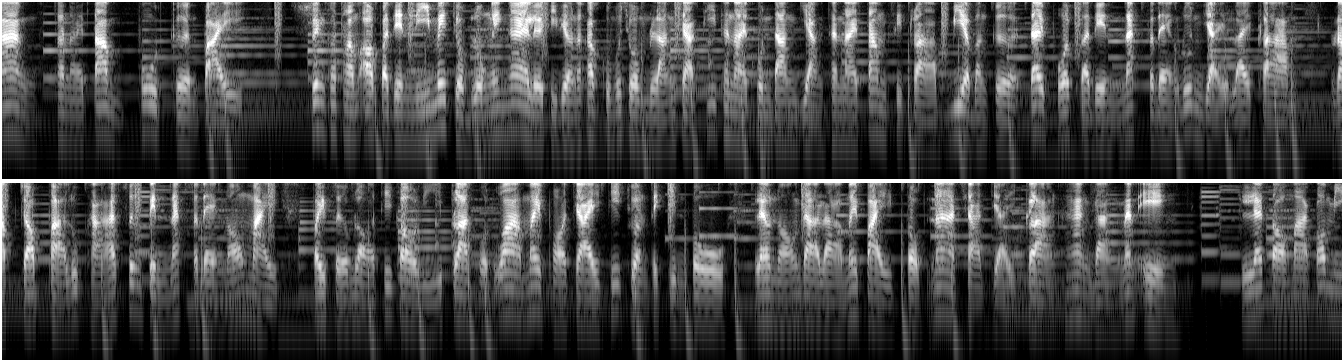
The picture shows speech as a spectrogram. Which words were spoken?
อ้าง ทนายตั้มพูดเกินไป ซึ่งเขาทำเอาประเด็นนี้ไม่จบลงง่ายๆ เลยทีเดียวนะครับ คุณผู้ชมหลังจากที่ทนายคนดังอย่างทนายตั้มสิทธาเบี้ยบังเกิด ได้โพสต์ประเด็นนักแสดงรุ่นใหญ่ลายคลาม รับจ็อบพาลูกค้าซึ่งเป็นนักแสดงน้องใหม่ ไปเสริมหล่อที่เกาหลีปรากฏว่าไม่พอใจที่ชวนไปกินปู แล้วน้องดาราไม่ไปตบหน้าฉาดใหญ่กลางห้างดังนั่นเอง และต่อมาก็มี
